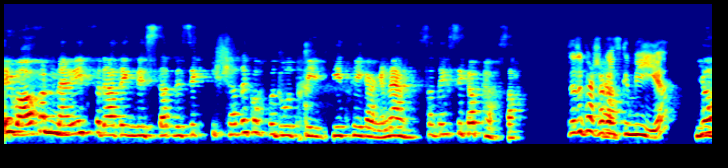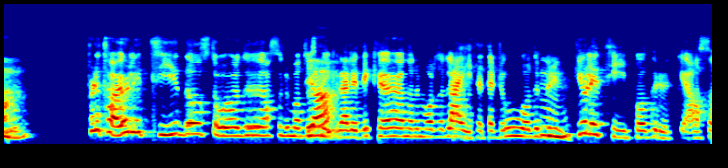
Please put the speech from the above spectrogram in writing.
Jeg var fornøyd fordi jeg visste at hvis jeg ikke hadde gått på do tre, de tre gangene, så hadde jeg sikkert persa. Du persa ganske mye. Ja, Mm. For det tar jo litt tid å stå du, altså, du måtte Ja. snike deg litt i køen, og du måtte leite etter do, og du Mm. bruker jo litt tid på å bruke altså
